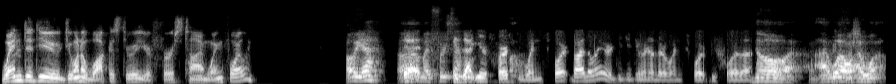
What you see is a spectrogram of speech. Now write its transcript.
When did you? Do you want to walk us through your first time wing foiling? Oh yeah, uh, Yeah, my first is that your first wind sport by the way or did you do another wind sport before that No, I, I well, I wa-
